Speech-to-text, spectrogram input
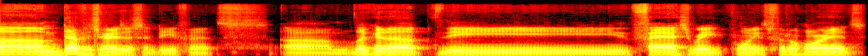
Um, definitely transition defense. Um, looking up the fast break points for the Hornets.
